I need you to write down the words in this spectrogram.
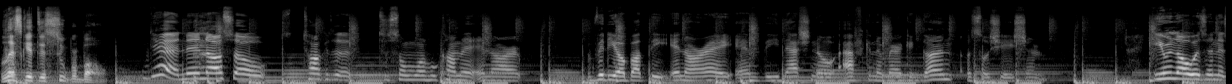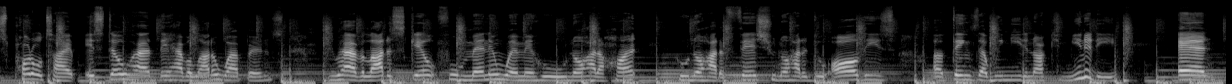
Let's get this Super Bowl. Yeah, and then also talking to, to someone who commented in our video about the NRA and the National African American Gun Association. Even though it's in its prototype, it still had they have a lot of weapons. You have a lot of skillful men and women who know how to hunt, who know how to fish, who know how to do all these uh, things that we need in our community and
